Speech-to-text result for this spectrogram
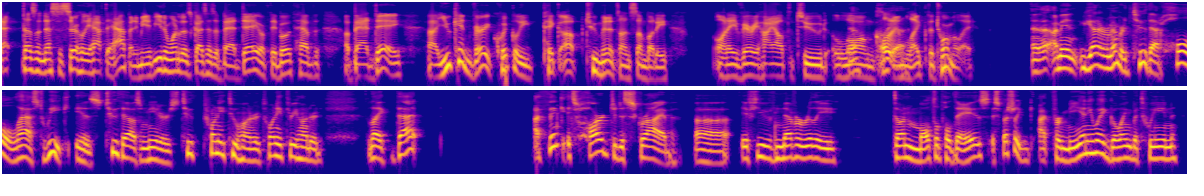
that doesn't necessarily have to happen. I mean, if either one of those guys has a bad day or if they both have a bad day, uh, you can very quickly pick up two minutes on somebody on a very high altitude, long yeah. Oh, climb oh, yeah. like the Tourmalet. And I mean, you got to remember too, that whole last week is 2,000 meters, 2,200, 2,300. Like that I think it's hard to describe uh, if you've never really done multiple days, especially uh, for me anyway, going between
